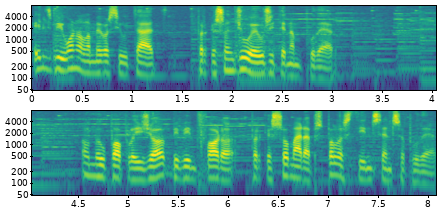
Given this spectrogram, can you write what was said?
Ells viuen a la meva ciutat perquè són jueus i tenen poder. El meu poble i jo vivim fora perquè som àrabs palestins sense poder.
